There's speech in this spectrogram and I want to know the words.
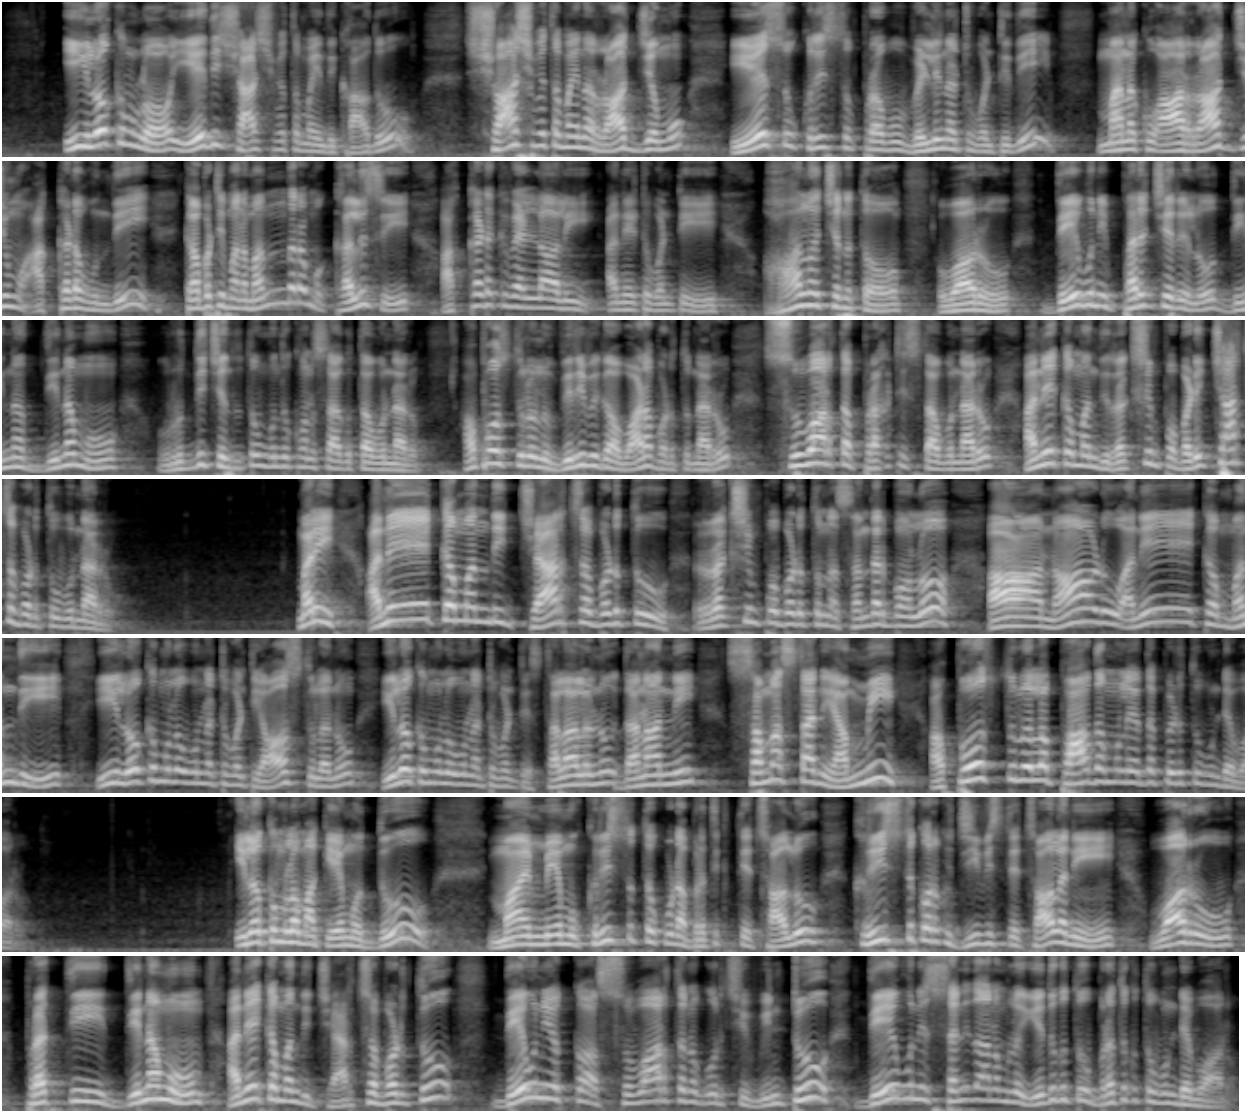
ఈ లోకంలో ఏది శాశ్వతమైంది కాదు. శాశ్వతమైన రాజ్యము యేసుక్రీస్తు ప్రభు వెళ్ళినటువంటిది. మనకు ఆ రాజ్యం అక్కడ ఉంది. కాబట్టి మనమందరం కలిసి అక్కడికి వెళ్ళాలి అనేటువంటి ఆలోచనతో వారు దేవుని పరిచర్యలో దిన దినము వృద్ధి చెందుతూ ముందు కొనసాగుతూ ఉన్నారు. అపోస్తులు విరివిగా వాడబడుతున్నారు. సువార్త ప్రకటిస్తూ ఉన్నారు. అనేక మంది రక్షింపబడి చేర్చబడుతూ ఉన్నారు. మరి అనేక మంది చేర్చబడుతూ రక్షింపబడుతున్న సందర్భంలో ఆనాడు అనేక మంది ఈ లోకములో ఉన్నటువంటి ఆస్తులను ఈ లోకములో ఉన్నటువంటి స్థలాలను ధనాన్ని సమస్తాన్ని అమ్మి అపోస్తుల పాదముల ఎద్ద పెడుతూ ఉండేవారు. ఈ లోకంలో మాకేమొద్దు? మా మేము క్రీస్తుతో కూడా బ్రతికితే చాలు క్రీస్తు కొరకు జీవిస్తే చాలని వారు ప్రతి దినము అనేక మంది చేర్చబడుతూ దేవుని యొక్క సువార్తను గురించి వింటూ దేవుని సన్నిధానంలో ఎదుగుతూ బ్రతుకుతూ ఉండేవారు.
